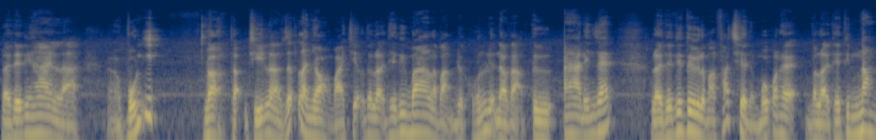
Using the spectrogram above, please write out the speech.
Lợi thế thứ hai là à, vốn ít. Vâng thậm chí là rất là nhỏ vài triệu. Thôi lợi thế thứ ba là bạn được huấn luyện đào tạo từ A đến Z. Lợi thế thứ tư là bạn phát triển được mối quan hệ. Và lợi thế thứ năm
